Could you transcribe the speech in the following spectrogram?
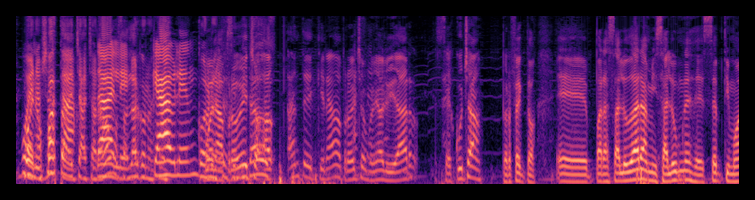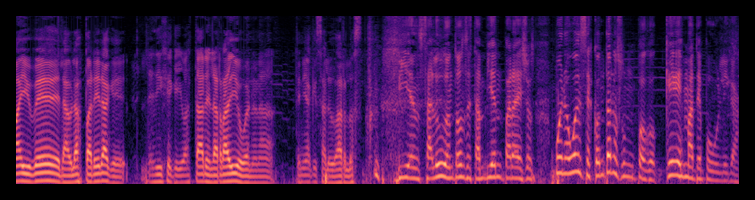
Bueno, Bueno, ya basta está. de cháchara, vamos a Dale, hablar con que hablen. con bueno, aprovecho, a- antes que nada, aprovecho que me voy a olvidar. ¿Se escucha? Perfecto. Eh, para saludar a mis alumnos de séptimo A y B de la Blas Parera, que les dije que iba a estar en la radio, bueno, nada, tenía que saludarlos. Bien, saludo entonces también para ellos. Bueno, Wences, contanos un poco, ¿qué es Mate Pública?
